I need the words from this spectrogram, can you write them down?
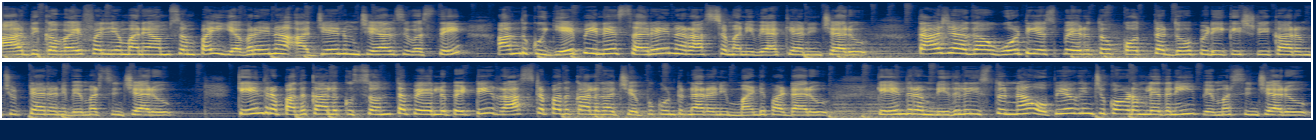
ఆర్థిక వైఫల్యం అనే అంశంపై ఎవరైనా అధ్యయనం చేయాల్సి వస్తే అందుకు ఏపీనే సరైన రాష్ట్రమని వ్యాఖ్యానించారు. తాజాగా ఓటీఎస్ పేరుతో కొత్త దోపిడీకి శ్రీకారం చుట్టారని విమర్శించారు. కేంద్ర పథకాలకు సొంత పేర్లు పెట్టి రాష్ట్ర పథకాలుగా చెప్పుకుంటున్నారని మండిపడ్డారు. కేంద్రం నిధులు ఇస్తున్నా ఉపయోగించుకోవడం లేదని విమర్శించారు.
